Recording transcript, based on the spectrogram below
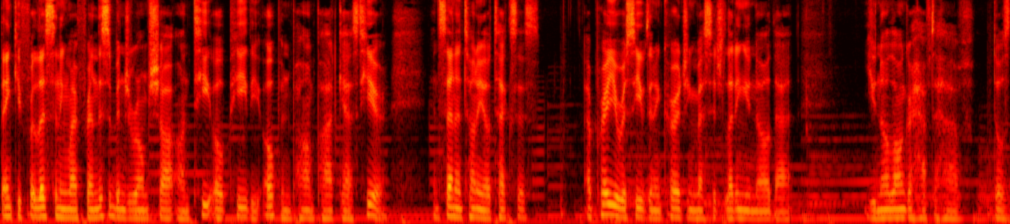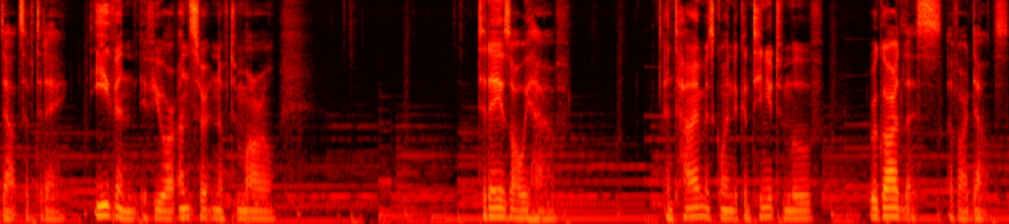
Thank you for listening, my friend. This has been Jerome Shaw on TOP, the Open Palm Podcast, here in San Antonio, Texas. I pray you received an encouraging message letting you know that you no longer have to have those doubts of today. Even if you are uncertain of tomorrow, Today is all we have, and time is going to continue to move regardless of our doubts.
